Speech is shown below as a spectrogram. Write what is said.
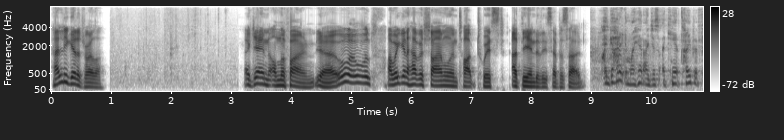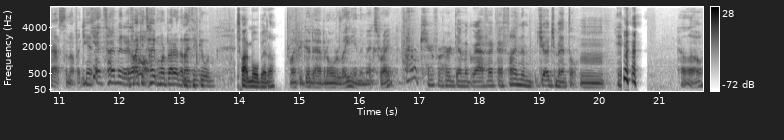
How did he get a trailer? Again on the phone. Yeah. Ooh, ooh, Are we going to have a Shyamalan type twist at the end of this episode? I got it in my head. I just I can't type it fast enough. I can't. can't type it at If I could type more better, then I think it would. Type more better. Might be good to have an older lady in the mix, right? I don't care for her demographic. I find them judgmental. Hmm. Hello.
